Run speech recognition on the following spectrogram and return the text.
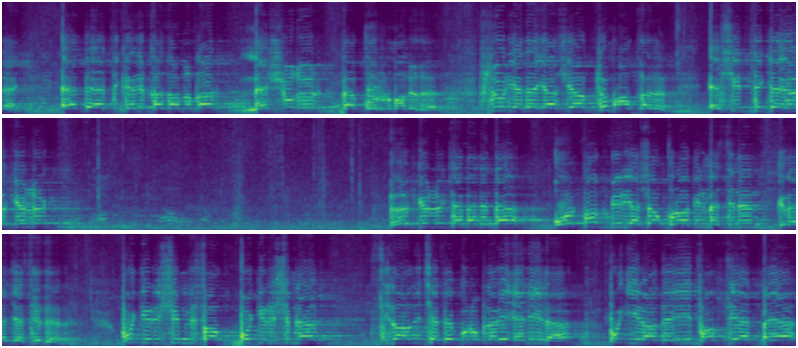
ödeyerek elde ettikleri kazanımlar meşrudur ve korunmalıdır. Suriye'de yaşayan tüm halkların eşitlik ve özgürlük özgürlük temelinde ortak bir yaşam kurabilmesinin güvencesidir. Bu girişim bu girişimler silahlı çete grupları eliyle bu iradeyi tavsiye etmeye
